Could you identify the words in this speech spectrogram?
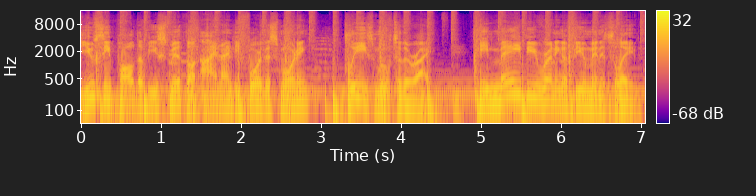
you see Paul W. Smith on I 94 this morning, please move to the right. He may be running a few minutes late.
